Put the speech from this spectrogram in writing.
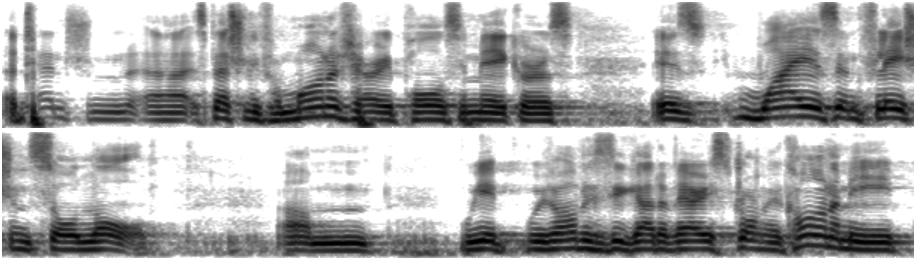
attention, especially for monetary policymakers, is why is inflation so low? Um, We've, we've obviously got a very strong economy,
